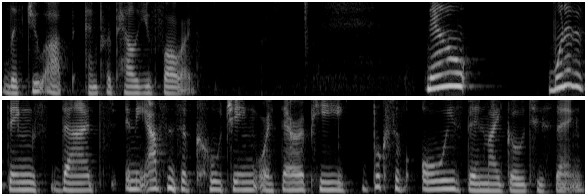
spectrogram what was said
lift you up, and propel you forward. Now, one of the things that, in the absence of coaching or therapy, books have always been my go to thing.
